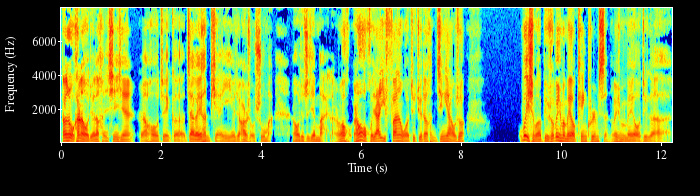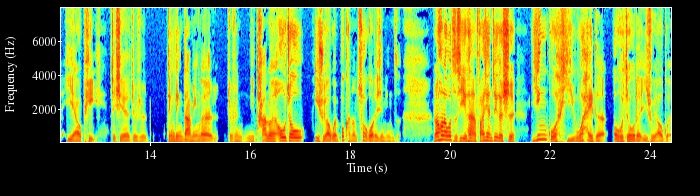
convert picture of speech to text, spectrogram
当时我看到，我觉得很新鲜，然后这个价格也很便宜，因为就二手书嘛，然后我就直接买了。然后，然后我回家一翻，我就觉得很惊讶，我说：“为什么？比如说，为什么没有 King Crimson？为什么没有这个 ELP？这些就是鼎鼎大名的，就是你谈论欧洲艺术摇滚不可能错过的一些名字。然后后来我仔细一看，发现这个是英国以外的欧洲的艺术摇滚。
